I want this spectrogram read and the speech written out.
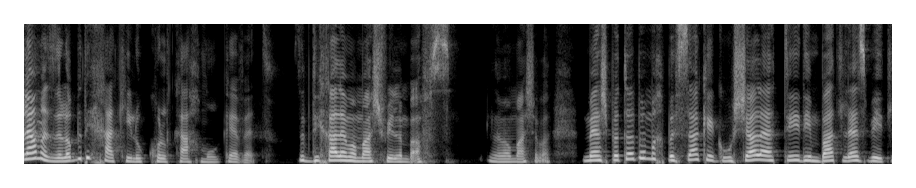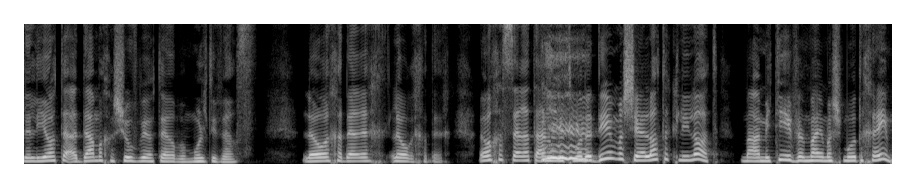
למה? זה לא בדיחה כאילו כל כך מורכבת. זה בדיחה לממש film buffs. זה ממש אבל. מהסתבכות במכבסה כגרושה לעתיד עם בת לסבית ללהיות האדם החשוב ביותר ב multiverse. לאורך הדרך, לאורך הדרך. לאורך הסרט אנו מתמודדים עם השאלות הקלילות, מה אמיתי ומהי משמעות החיים.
